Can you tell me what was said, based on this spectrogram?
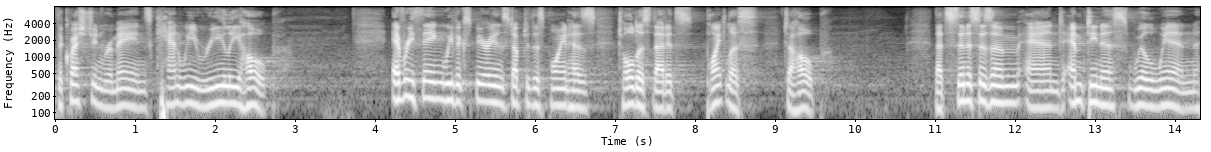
But the question remains can we really hope? Everything we've experienced up to this point has told us that it's pointless to hope, that cynicism and emptiness will win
